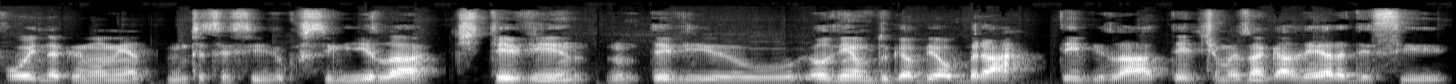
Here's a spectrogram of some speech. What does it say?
Foi naquele momento, muito acessível. Consegui ir lá. Teve, teve o, eu lembro do Gabriel Bra, teve lá. Teve, tinha mais uma galera desse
